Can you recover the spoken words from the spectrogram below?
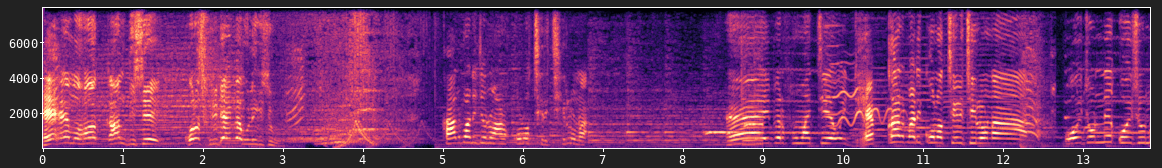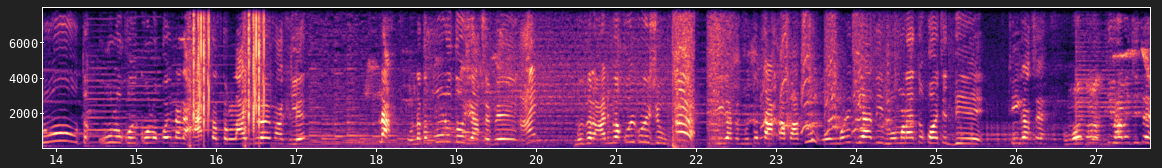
হ্যাঁ হ্যাঁ মহৎ কাম দিছে। কোনো ছুরিটা আনবা ভুলে গেছু। কার বাড়ির জন্য আর কলর ছেলে ছিল না? হ্যাঁ। এইবার ফোমাচ্ছে ওই ঢেপকার বাড়ি কলর ছেলে ছিল না। ওই জন্য কই শুনু তা কলো কই কলো কই না হাতটা তো লাগল মাখিলে। না ওটা তো বড় দোষ আছে বে। মুই ফের আনিবা কই কইছু? ঠিক আছে মুই তো টাকা পাছু ওই মরে দিয়া দি মোমরা তো কয়েছে দিয়ে ঠিক আছে। ওই বলো, কি ভাবেছিতে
